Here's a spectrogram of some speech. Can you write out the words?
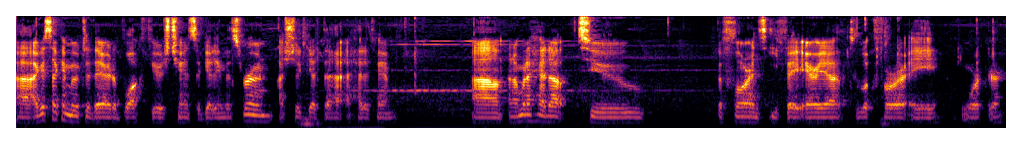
Uh, I guess I can move to there to block Fear's chance of getting this rune. I should get that ahead of him. Um, and I'm going to head up to the Florence Ife area to look for a worker.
